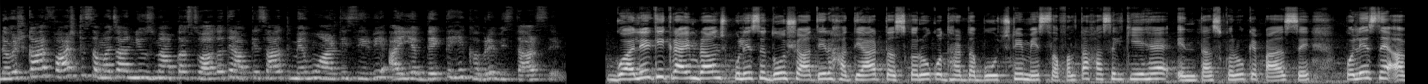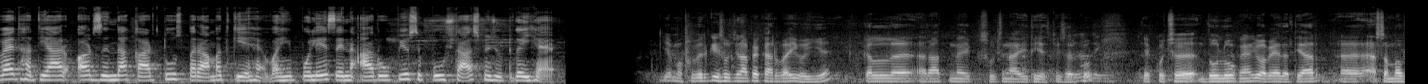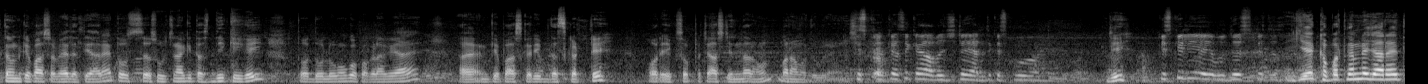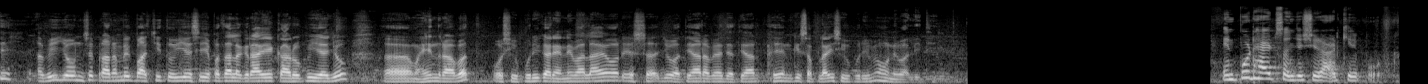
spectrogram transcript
नमस्कार, फास्ट समाचार न्यूज़ में आपका स्वागत है। आपके साथ मैं हूँ आरती सिरवी। आइए अब देखते हैं खबरें विस्तार से। ग्वालियर की क्राइम ब्रांच पुलिस ने दो शातिर हथियार तस्करों को धर दबोचने में सफलता हासिल की है। इन तस्करों के पास से पुलिस ने अवैध हथियार और ज़िंदा कारतूस बरामद किए हैं। वहीं पुलिस इन आरोपियों से पूछताछ में जुट गई है। ये मुखबिर की सूचना पे कार्रवाई हुई है। कल रात में एक सूचना आई थी एसपी सर को कि कुछ दो लोग हैं जो अवैध हथियार असंभव थे, उनके पास अवैध हथियार हैं। तो उस सूचना की तस्दीक की गई। तो दो लोगों को पकड़ा गया है। इनके पास करीब दस कट्टे और 150 ज़िंदा राउंड बरामद हुए हैं। कैसे क्या किसको जी? किसके लिए उद्देश्य ये खपत करने जा रहे थे। अभी जो उनसे प्रारंभिक बातचीत हुई है इससे ये पता लग रहा है एक आरोपी है जो महेंद्र रावत वो शिवपुरी का रहने वाला है और इस जो हथियार अवैध हथियार थे इनकी सप्लाई शिवपुरी में होने वाली थी। इनपुट हेड संजय शिराड़ की रिपोर्ट।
